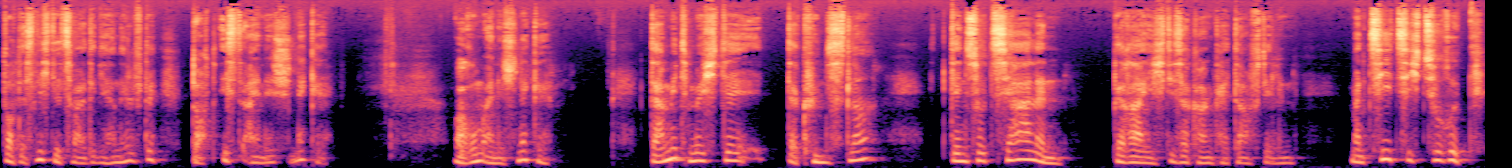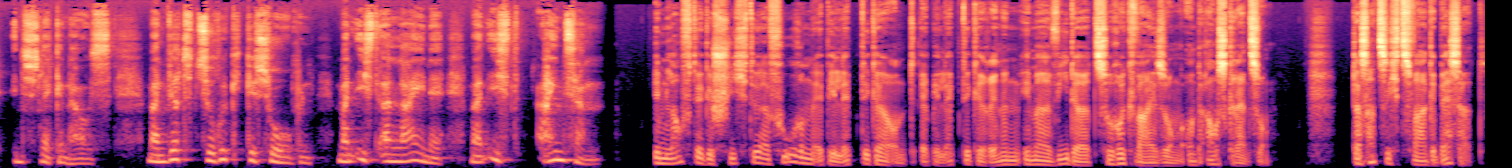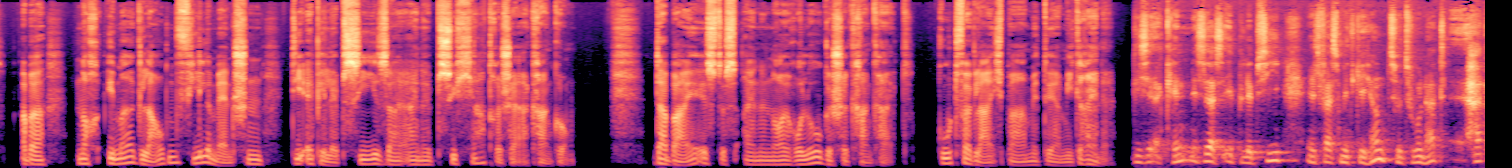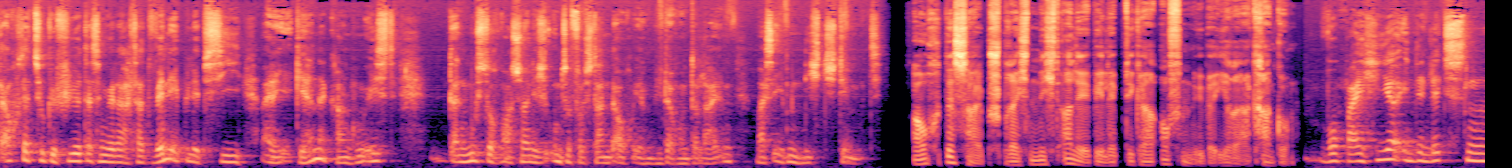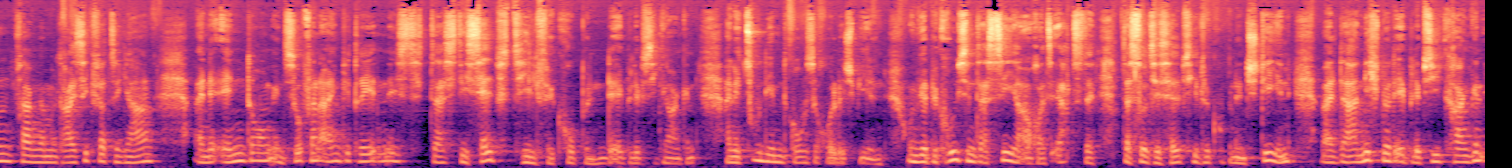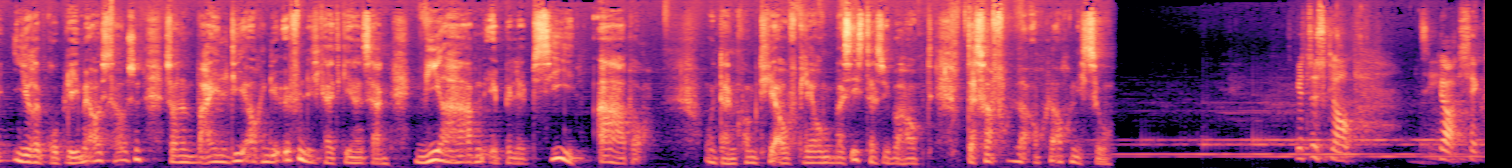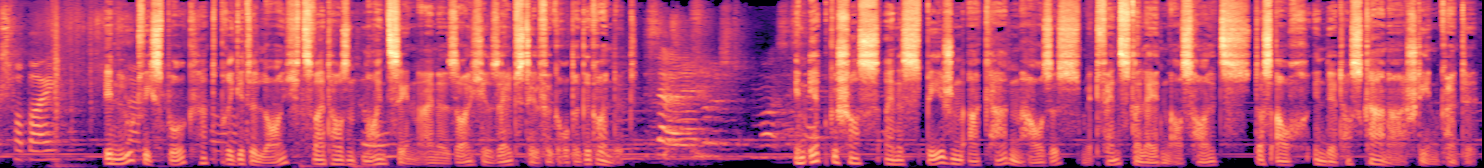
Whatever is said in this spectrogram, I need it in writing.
Dort ist nicht die zweite Gehirnhälfte, dort ist eine Schnecke. Warum eine Schnecke? Damit möchte der Künstler den sozialen Bereich dieser Krankheit darstellen. Man zieht sich zurück ins Schneckenhaus, man wird zurückgeschoben, man ist alleine, man ist einsam. Im Lauf der Geschichte erfuhren Epileptiker und Epileptikerinnen immer wieder Zurückweisung und Ausgrenzung. Das hat sich zwar gebessert, aber noch immer glauben viele Menschen, die Epilepsie sei eine psychiatrische Erkrankung. Dabei ist es eine neurologische Krankheit, gut vergleichbar mit der Migräne. Diese Erkenntnis, dass Epilepsie etwas mit Gehirn zu tun hat, hat auch dazu geführt, dass man gedacht hat, wenn Epilepsie eine Gehirnerkrankung ist, dann muss doch wahrscheinlich unser Verstand auch irgendwie darunter leiden, was eben nicht stimmt. Auch deshalb sprechen nicht alle Epileptiker offen über ihre Erkrankung. Wobei hier in den letzten, sagen wir mal 30, 40 Jahren eine Änderung insofern eingetreten ist, dass die Selbsthilfegruppen der Epilepsiekranken eine zunehmend große Rolle spielen. Und wir begrüßen das sehr auch als Ärzte, dass solche Selbsthilfegruppen entstehen, weil da nicht nur die Epilepsiekranken ihre Probleme austauschen, sondern weil die auch in die Öffentlichkeit gehen und sagen, wir haben Epilepsie, aber und dann kommt die Aufklärung, was ist das überhaupt? Das war früher auch, auch nicht so. Jetzt ist, glaub, ja, sechs vorbei. In Ludwigsburg hat Brigitte Leuch 2019 eine solche Selbsthilfegruppe gegründet. Im Erdgeschoss eines beigen Arkadenhauses mit Fensterläden aus Holz, das auch in der Toskana stehen könnte.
